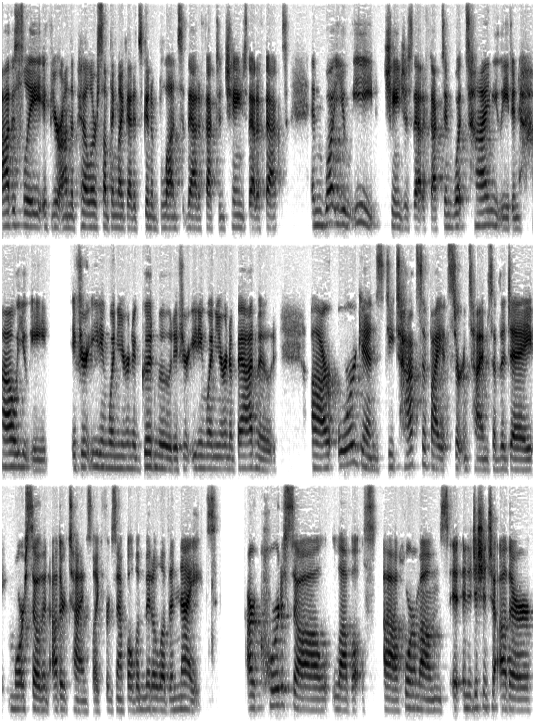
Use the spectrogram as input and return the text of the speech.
Obviously, if you're on the pill or something like that, it's going to blunt that effect and change that effect. And what you eat changes that effect, and what time you eat and how you eat. If you're eating when you're in a good mood, if you're eating when you're in a bad mood. Our organs detoxify at certain times of the day more so than other times, like, for example, the middle of the night. Our cortisol levels, uh, hormones, in addition to other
